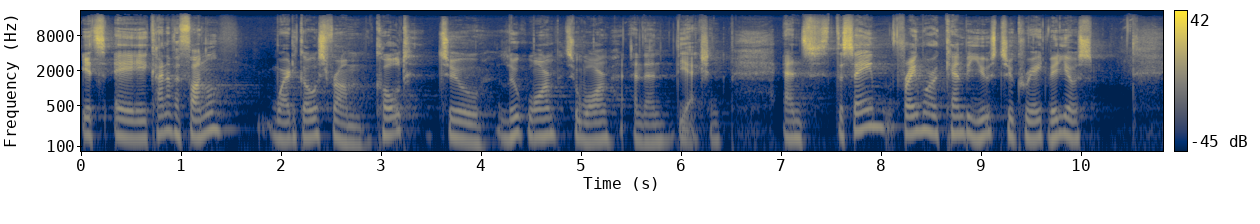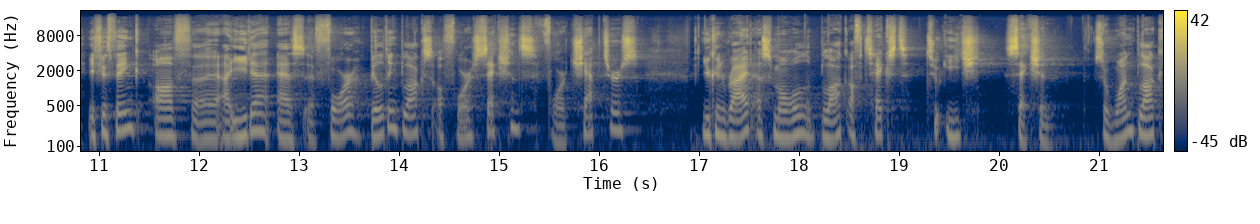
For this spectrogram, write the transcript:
it's a kind of a funnel where it goes from cold to lukewarm to warm and then the action. And the same framework can be used to create videos. If you think of uh, AIDA as uh, four building blocks or four sections, four chapters, you can write a small block of text to each section. So one block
